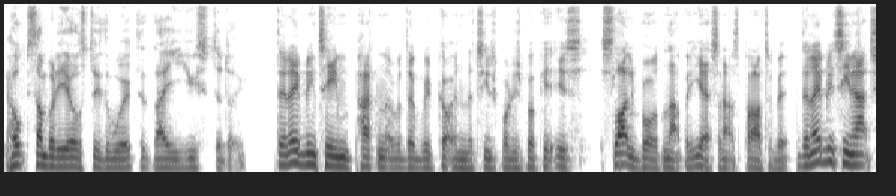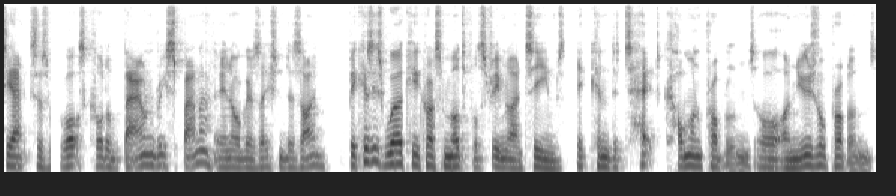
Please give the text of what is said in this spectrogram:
help somebody else do the work that they used to do. The enabling team pattern that we've got in the Team Topologies book is slightly broader than that, but yes, and that's part of it. The enabling team actually acts as what's called a boundary spanner in organization design because it's working across multiple stream aligned teams, it can detect common problems or unusual problems,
